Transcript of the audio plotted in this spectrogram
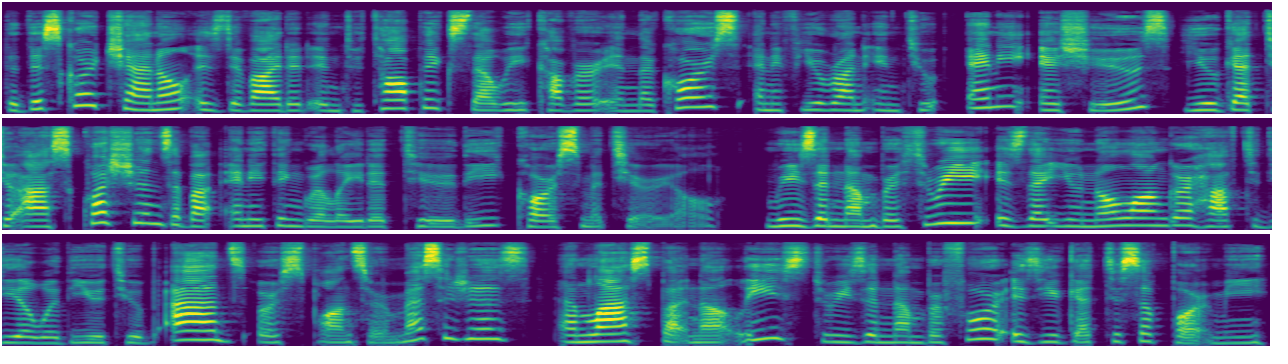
The Discord channel is divided into topics that we cover in the course, and if you run into any issues, you get to ask questions about anything related to the course material. Reason number three is that you no longer have to deal with YouTube ads or sponsor messages. And last but not least, reason number four is you get to support me.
